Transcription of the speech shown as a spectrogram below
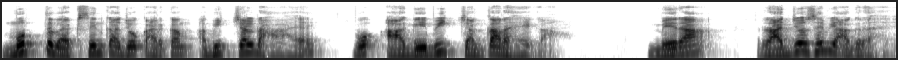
मुफ़्त वैक्सीन का जो कार्यक्रम अभी चल रहा है, वो आगे भी चलता रहेगा। मेरा राज्यों से भी आग्रह है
